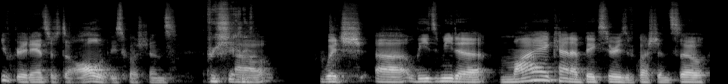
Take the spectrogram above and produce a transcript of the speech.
you have great answers to all of these questions. Appreciate uh, it which uh, leads me to my kind of big series of questions. So,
